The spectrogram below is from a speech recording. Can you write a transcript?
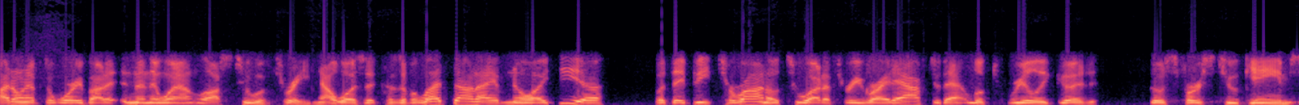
I don't have to worry about it." And then they went out and lost two of three. Now, was it because of a letdown? I have no idea. But they beat Toronto two out of three right after that and looked really good those first two games.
